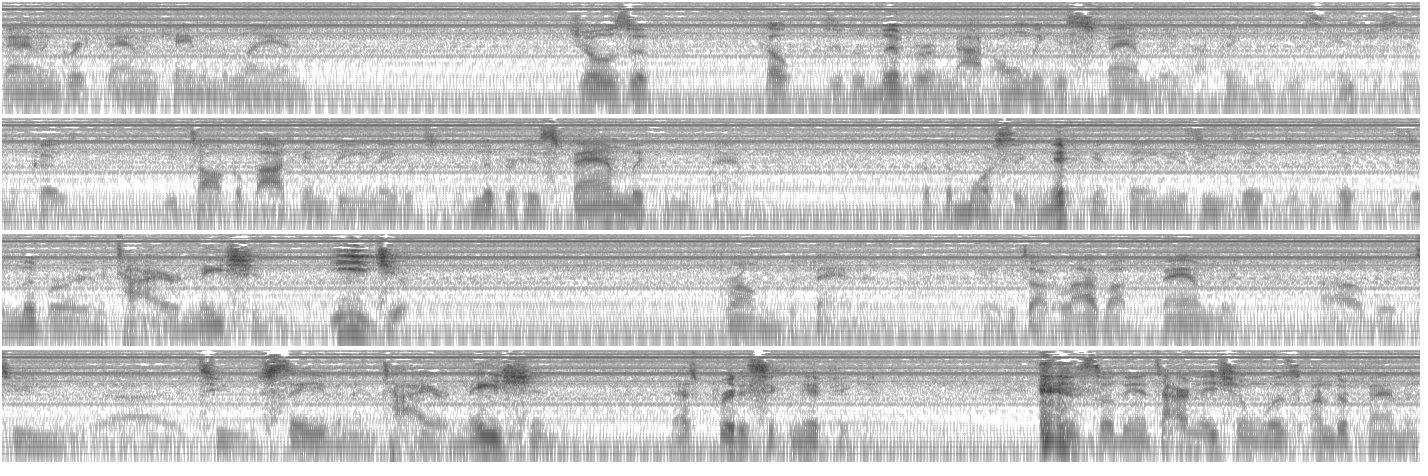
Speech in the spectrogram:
Famine, great famine came in the land. Joseph helped to deliver not only his family. I think it's interesting because we talk about him being able to deliver his family from the. But the more significant thing is he was able to de- deliver an entire nation, Egypt, from the famine. You know, we talk a lot about the family, uh, but to uh, to save an entire nation, that's pretty significant. so the entire nation was under famine.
